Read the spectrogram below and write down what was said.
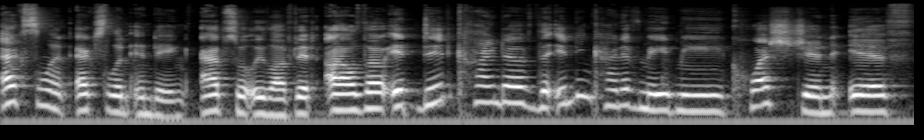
excellent excellent ending. Absolutely loved it. Although it did kind of the ending kind of made me question if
